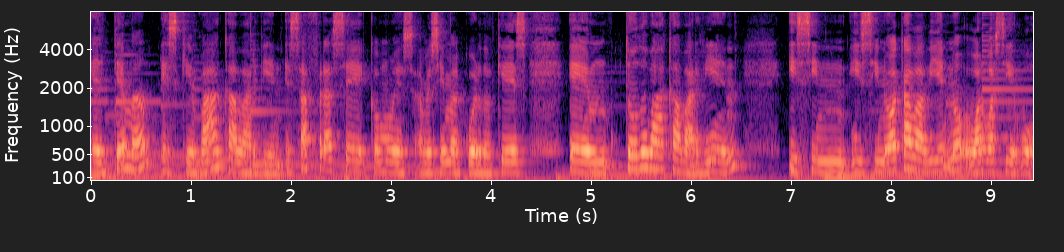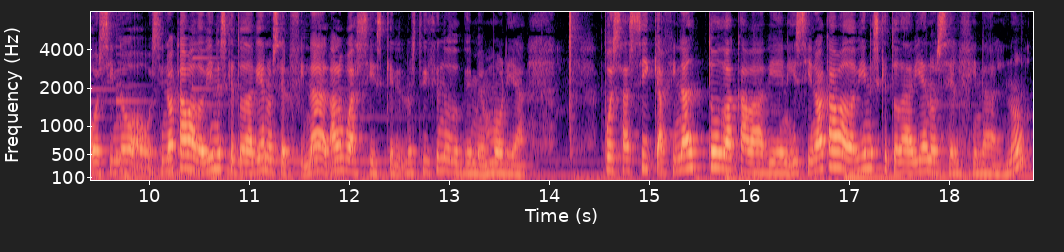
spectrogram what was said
El tema es que va a acabar bien. Esa frase, ¿cómo es? A ver si me acuerdo, que es em, todo va a acabar bien y si, y si no acaba bien, o algo así, o, si no, si no ha acabado bien es que todavía no es el final, algo así, es que lo estoy diciendo de memoria. Pues así, que al final todo acaba bien, y si no ha acabado bien es que todavía no es el final, ¿no?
